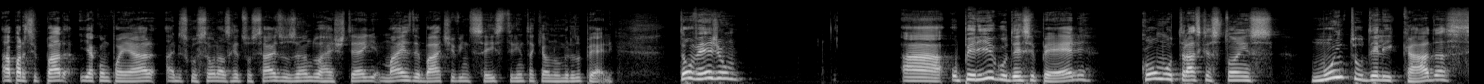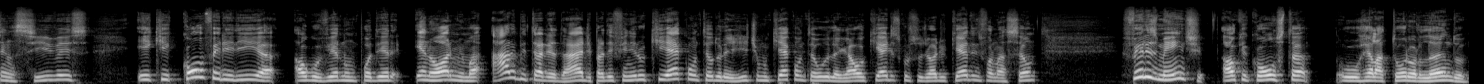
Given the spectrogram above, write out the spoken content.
a participar e acompanhar a discussão nas redes sociais usando a hashtag MaisDebate2630, que é o número do PL. Então vejam a, o perigo desse PL, como traz questões muito delicadas, sensíveis e que conferiria ao governo um poder enorme, uma arbitrariedade para definir o que é conteúdo legítimo, o que é conteúdo legal, o que é discurso de ódio, o que é desinformação. Felizmente, ao que consta o relator Orlando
